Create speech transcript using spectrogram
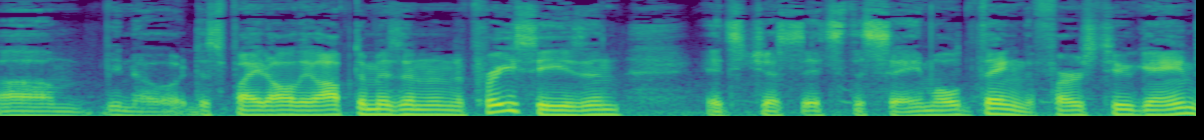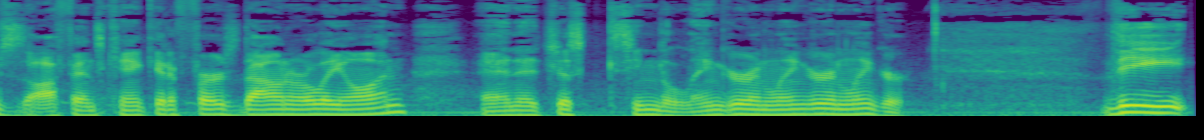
Um, you know, despite all the optimism in the preseason, it's just it's the same old thing. The first two games, the offense can't get a first down early on, and it just seemed to linger and linger and linger. The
